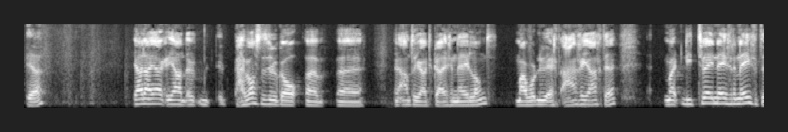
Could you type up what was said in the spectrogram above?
Ja, ja, nou ja, ja, hij was natuurlijk al eh, eh, een aantal jaar te krijgen in Nederland. Maar wordt nu echt aangejaagd, hè? Maar die 2,99,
